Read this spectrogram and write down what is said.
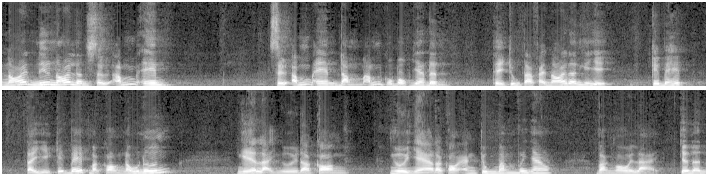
nói, nếu nói lên sự ấm êm, sự ấm êm đầm ấm của một gia đình, thì chúng ta phải nói đến cái gì? Cái bếp. Tại vì cái bếp mà còn nấu nướng, nghĩa là người đó còn, người nhà đó còn ăn chung mâm với nhau và ngồi lại. Cho nên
